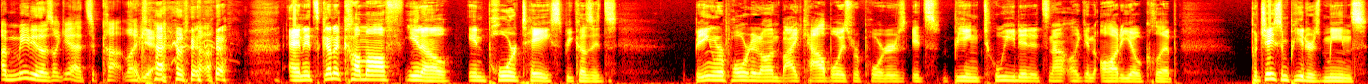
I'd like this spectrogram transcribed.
immediately was like, yeah, it's a cut. Like, Yeah. I don't know. and it's gonna come off, you know, in poor taste because it's being reported on by Cowboys reporters. It's being tweeted. It's not like an audio clip. But Jason Peters means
